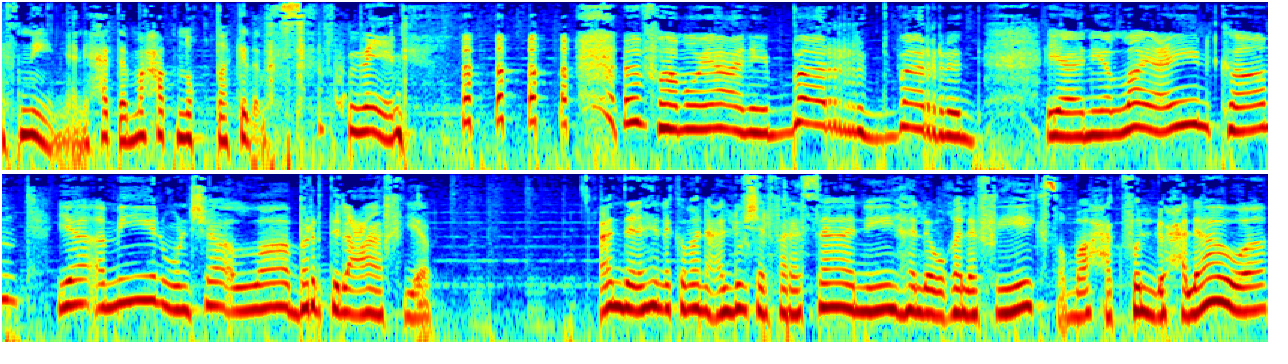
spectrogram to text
اثنين يعني حتى ما حط نقطة كذا بس اثنين. افهموا يعني برد برد. يعني الله يعينكم يا أمين وإن شاء الله برد العافية. عندنا هنا كمان علوش الفرساني. هلا وغلا فيك صباحك فل وحلاوة.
